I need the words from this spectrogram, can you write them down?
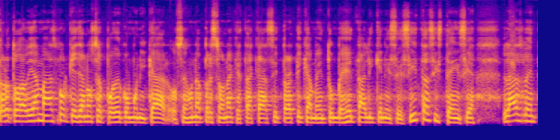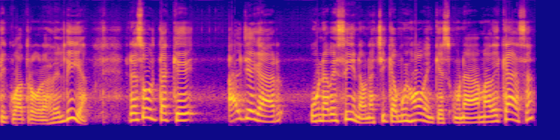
pero todavía más porque ella no se puede comunicar, o sea, es una persona que está casi prácticamente un vegetal y que necesita asistencia las 24 horas del día. Resulta que al llegar una vecina, una chica muy joven que es una ama de casa,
